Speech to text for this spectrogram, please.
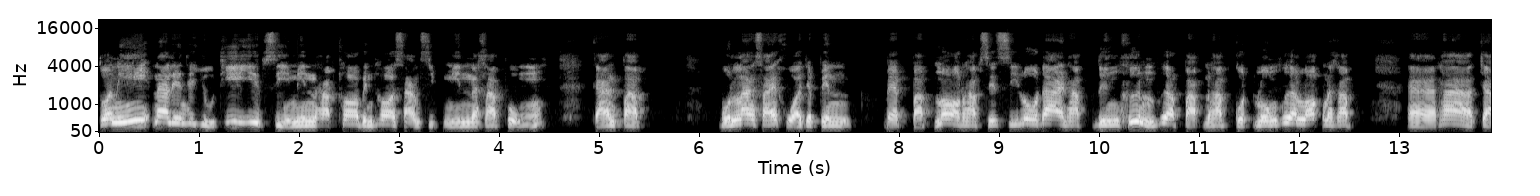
ตัวนี้หน้าเลนจะอยู่ที่ 24มิลนะครับ ท่อเป็นท่อ 30มิลนะครับ ผมการปรับบนล่างซ้ายขวาจะเป็น แบบปรับนอกนะครับเซตซีโร่ได้นะครับ ดึงขึ้นเพื่อปรับนะครับ กดลงเพื่อล็อกนะครับอ่าถ้าจะ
